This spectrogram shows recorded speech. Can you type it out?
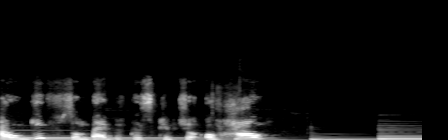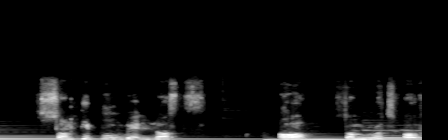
I will give some biblical scripture of how some people were lost or some roots of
